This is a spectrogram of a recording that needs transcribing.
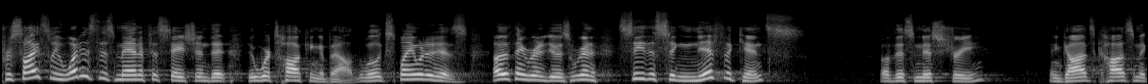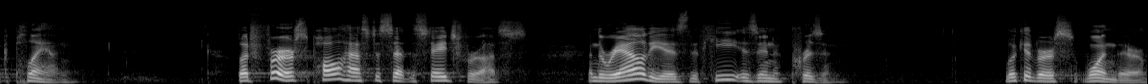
Precisely, what is this manifestation that, that we're talking about? We'll explain what it is. Other thing we're going to do is we're going to see the significance of this mystery in God's cosmic plan. But first, Paul has to set the stage for us. And the reality is that he is in prison. Look at verse 1 there.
